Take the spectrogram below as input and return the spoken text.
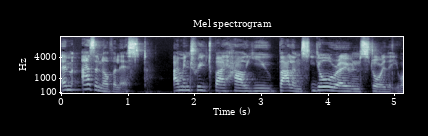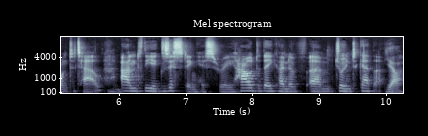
Um, as a novelist, I'm intrigued by how you balance your own story that you want to tell mm. and the existing history. How do they kind of um, join together? Yeah.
